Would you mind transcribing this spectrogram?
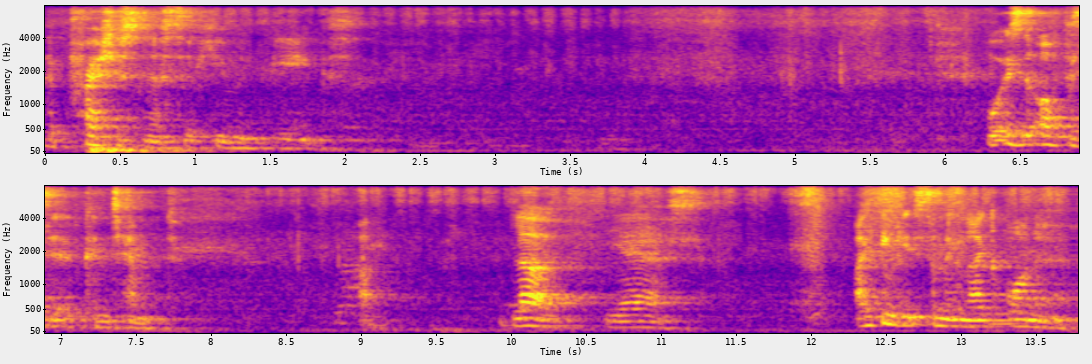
the preciousness of human beings. What is the opposite of contempt? Love, yes. I think it's something like honour.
